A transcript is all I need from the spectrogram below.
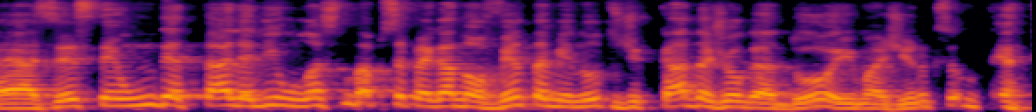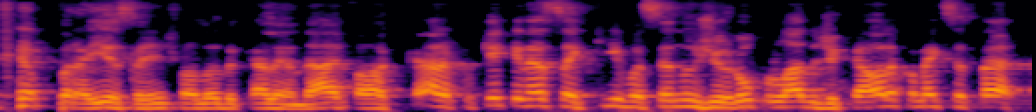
É, às vezes tem um detalhe ali, um lance, não dá para você pegar 90 minutos de cada jogador, imagino que você não tenha tempo para isso. A gente falou do calendário, fala, cara, por que, que nessa aqui você não girou para o lado de cá? Olha como é que você está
